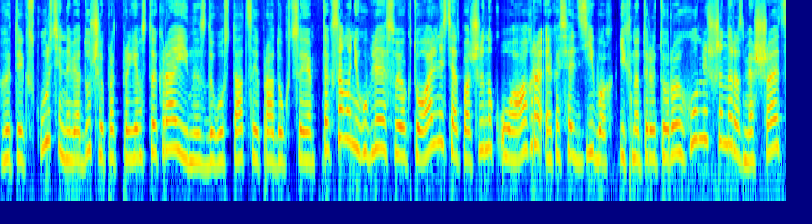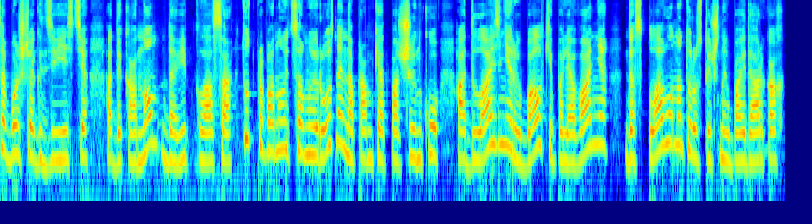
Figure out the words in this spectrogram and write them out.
Гэта экскурсіі на вядучыя прадпрыемствы краіны з дэгустацыяй прадукцыі. Таксама не губляе сваю актуальнасць адпачынак у агра-экасядзібах. Іх на тэрыторыі Гомельшчыны размяшчаецца больш як 200, ад эканом да віп-класа. Тут прапануюць самыя розныя напрамкі адпачынку, ад лазні, рыбалкі, палявання да сплаву на турыстычных байдарках.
